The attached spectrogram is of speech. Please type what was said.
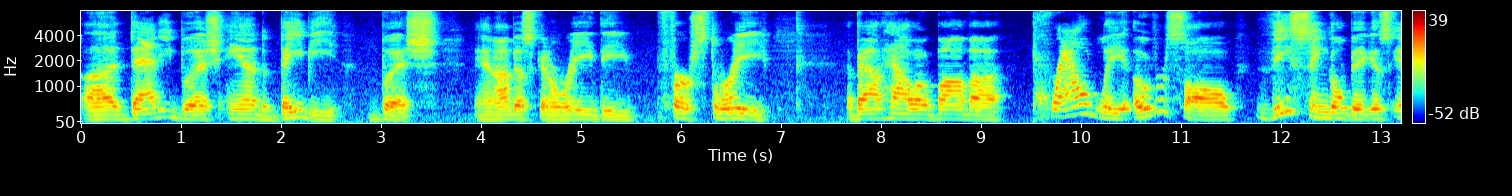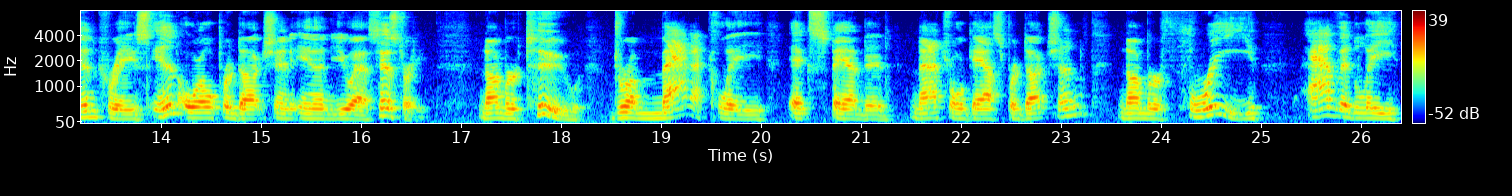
uh, Daddy Bush and Baby Bush. And I'm just going to read the first three about how Obama proudly oversaw the single biggest increase in oil production in U.S. history. Number two, dramatically expanded natural gas production. Number three, avidly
